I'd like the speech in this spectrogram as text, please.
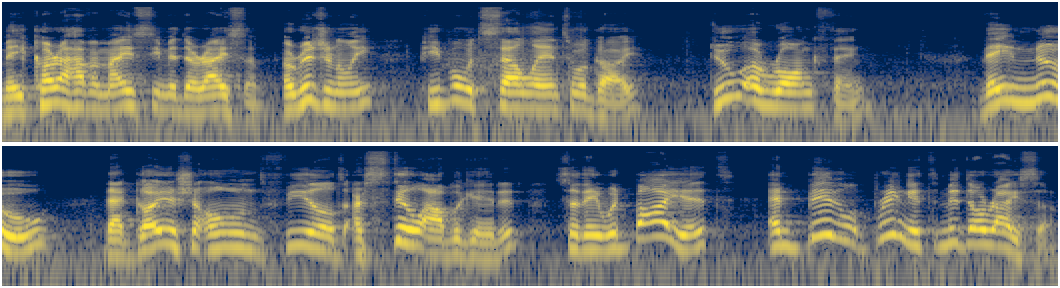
Meikara have a maisi midaraisa. Originally, people would sell land to a guy, do a wrong thing. They knew that Goyish owned fields are still obligated, so they would buy it and bring it midoraisa.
